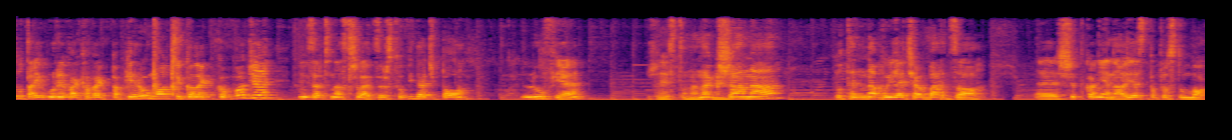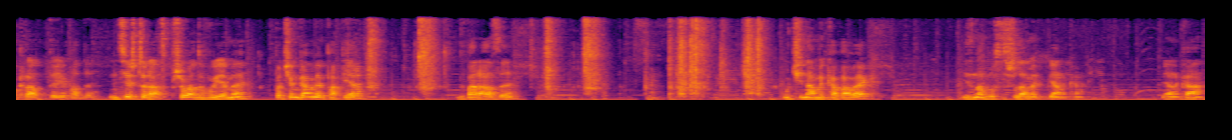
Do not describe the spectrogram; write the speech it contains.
tutaj urywa kawałek papieru, moczy go lekko w wodzie i zaczyna strzelać. Zresztą widać po lufie, że jest ona nagrzana, bo ten nabój leciał bardzo e, szybko. Nie no, jest po prostu mokra od tej wody. Więc jeszcze raz, przeładowujemy, pociągamy papier dwa razy, ucinamy kawałek i znowu strzelamy w Biankę. Bianka,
